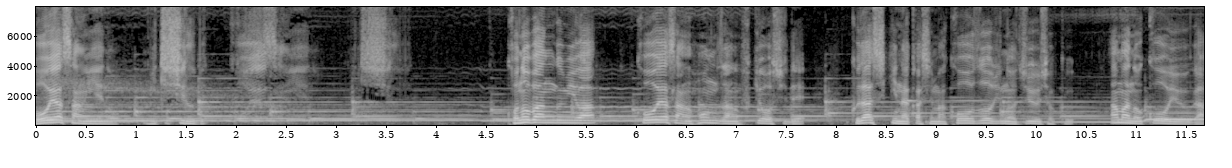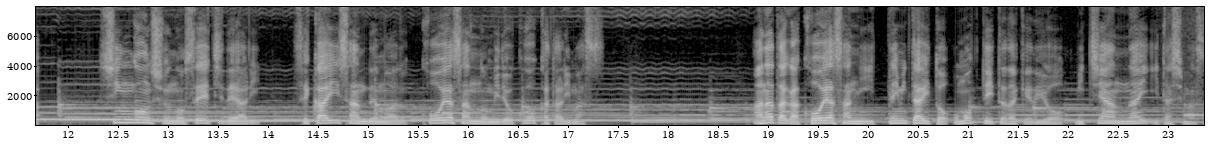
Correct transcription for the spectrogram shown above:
高野山への道しるべ。この番組は高野山本山布教師で倉敷中島幸三寺の住職天野幸雄が真言宗の聖地であり世界遺産でもある高野山の魅力を語ります。あなたが高野山に行ってみたいと思っていただけるよう道案内いたします。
